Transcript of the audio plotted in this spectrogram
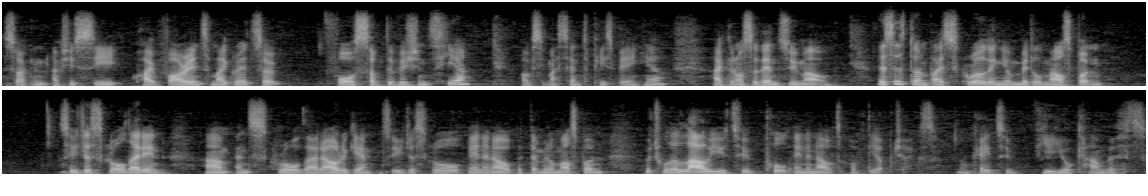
so I can actually see quite far into my grid. So four subdivisions here, obviously my centerpiece being here. I can also then zoom out. This is done by scrolling your middle mouse button. So you just scroll that in um, and scroll that out again. So you just scroll in and out with that middle mouse button, which will allow you to pull in and out of the objects, okay, to view your canvas.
